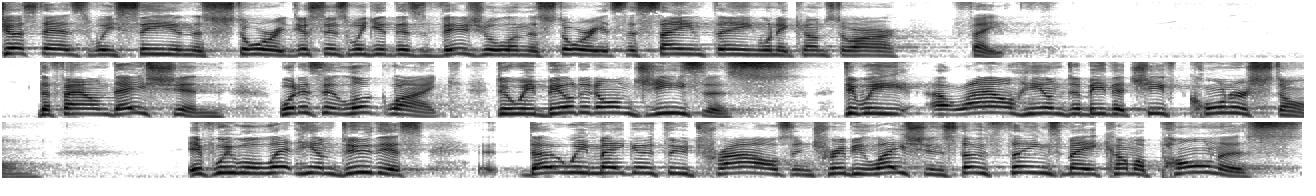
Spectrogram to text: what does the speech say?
Just as we see in the story, just as we get this visual in the story, it's the same thing when it comes to our faith. The foundation, what does it look like? Do we build it on Jesus? Do we allow Him to be the chief cornerstone? If we will let Him do this, though we may go through trials and tribulations, those things may come upon us,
